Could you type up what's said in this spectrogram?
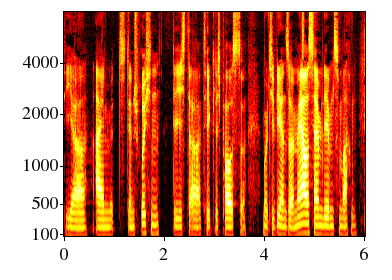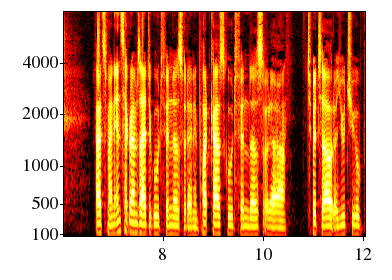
die ja einen mit den Sprüchen die ich da täglich poste, motivieren soll, mehr aus seinem Leben zu machen. Falls du meine Instagram-Seite gut findest oder den Podcast gut findest oder Twitter oder YouTube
